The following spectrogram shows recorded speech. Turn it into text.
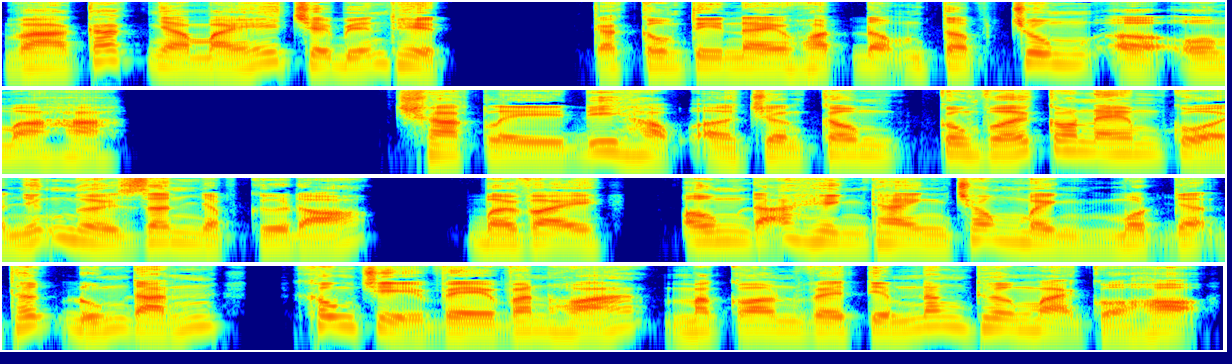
và các nhà máy chế biến thịt. Các công ty này hoạt động tập trung ở Omaha. Charlie đi học ở trường công cùng với con em của những người dân nhập cư đó. Bởi vậy, ông đã hình thành trong mình một nhận thức đúng đắn không chỉ về văn hóa mà còn về tiềm năng thương mại của họ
